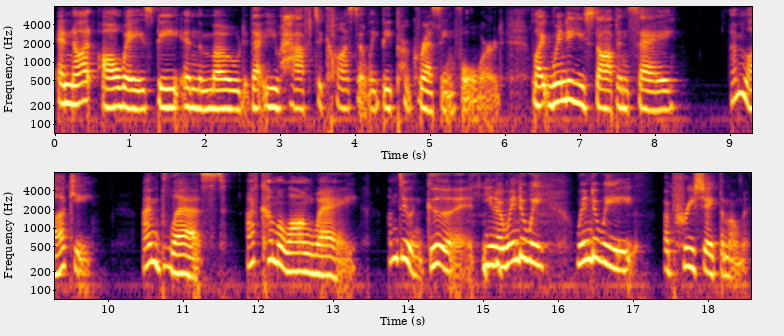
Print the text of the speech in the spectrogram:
and not always be in the mode that you have to constantly be progressing forward. Like, when do you stop and say, I'm lucky, I'm blessed, I've come a long way, I'm doing good? You know, when do we, when do we appreciate the moment,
